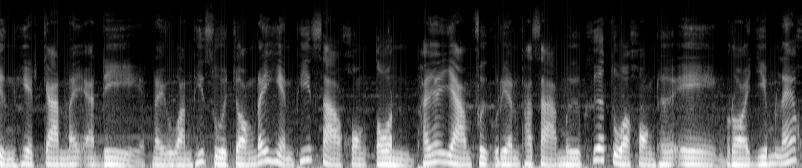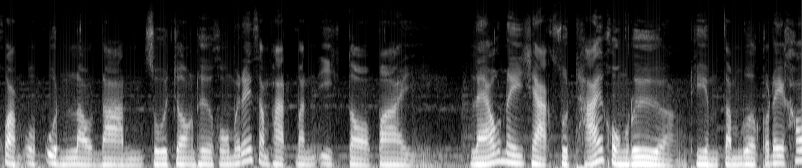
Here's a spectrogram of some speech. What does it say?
ถึงเหตุการณ์ในอดีต ในวันที่ซูจองได้เห็นพี่สาวของตนพยายามฝึกเรียนภาษามือเพื่อตัวของเธอเอง รอยยิ้มและความอบอุ่นเหล่านั้นซูจองเธอคงไม่ได้สัมผัสมันอีกต่อไปแล้วในฉากสุดท้ายของเรื่อง ทีมตำรวจก็ได้เข้า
